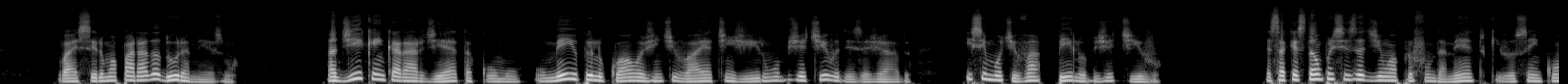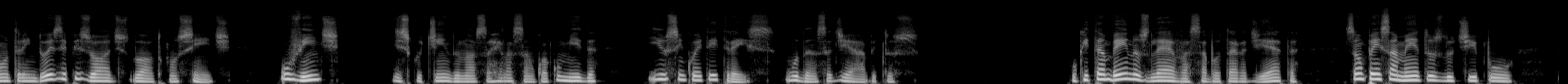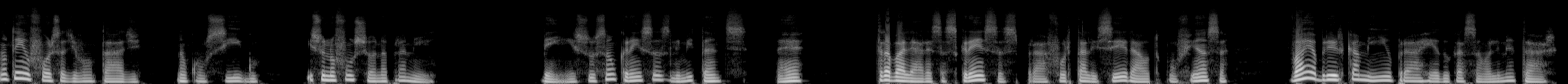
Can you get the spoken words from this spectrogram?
vai ser uma parada dura mesmo. A dica é encarar dieta como o meio pelo qual a gente vai atingir um objetivo desejado e se motivar pelo objetivo. Essa questão precisa de um aprofundamento que você encontra em dois episódios do Autoconsciente: o 20, discutindo nossa relação com a comida, e o 53, mudança de hábitos. O que também nos leva a sabotar a dieta são pensamentos do tipo: não tenho força de vontade, não consigo, isso não funciona para mim. Bem, isso são crenças limitantes, né? Trabalhar essas crenças para fortalecer a autoconfiança vai abrir caminho para a reeducação alimentar.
